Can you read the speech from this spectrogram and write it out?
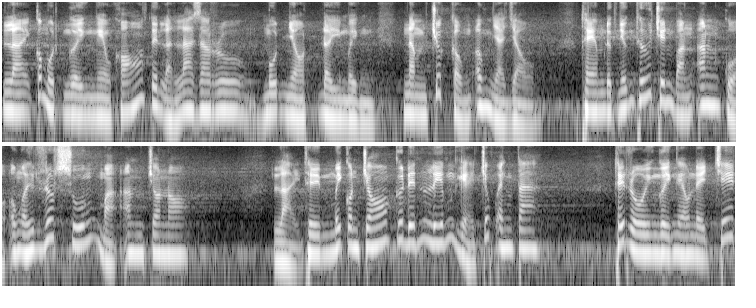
Lại có một người nghèo khó tên là Lazaro Một nhọt đầy mình Nằm trước cổng ông nhà giàu, Thèm được những thứ trên bàn ăn của ông ấy rớt xuống mà ăn cho no. Lại thêm mấy con chó cứ đến liếm ghẻ chốc anh ta. Thế rồi người nghèo này chết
